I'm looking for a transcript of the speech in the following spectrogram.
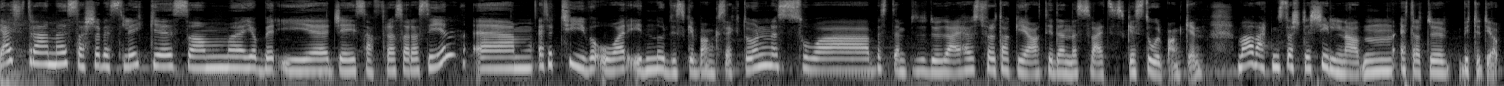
Jeg sitter her med Sasha Beslik, eh, som eh, jobber i eh, J. Safra Sarasin. Ehm, etter 20 år i den nordiske banksektoren, så bestemte du deg i høst for å takke ja til denne sveitsiske storbanken. Hva har vært den største skillnaden etter at du byttet jobb?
